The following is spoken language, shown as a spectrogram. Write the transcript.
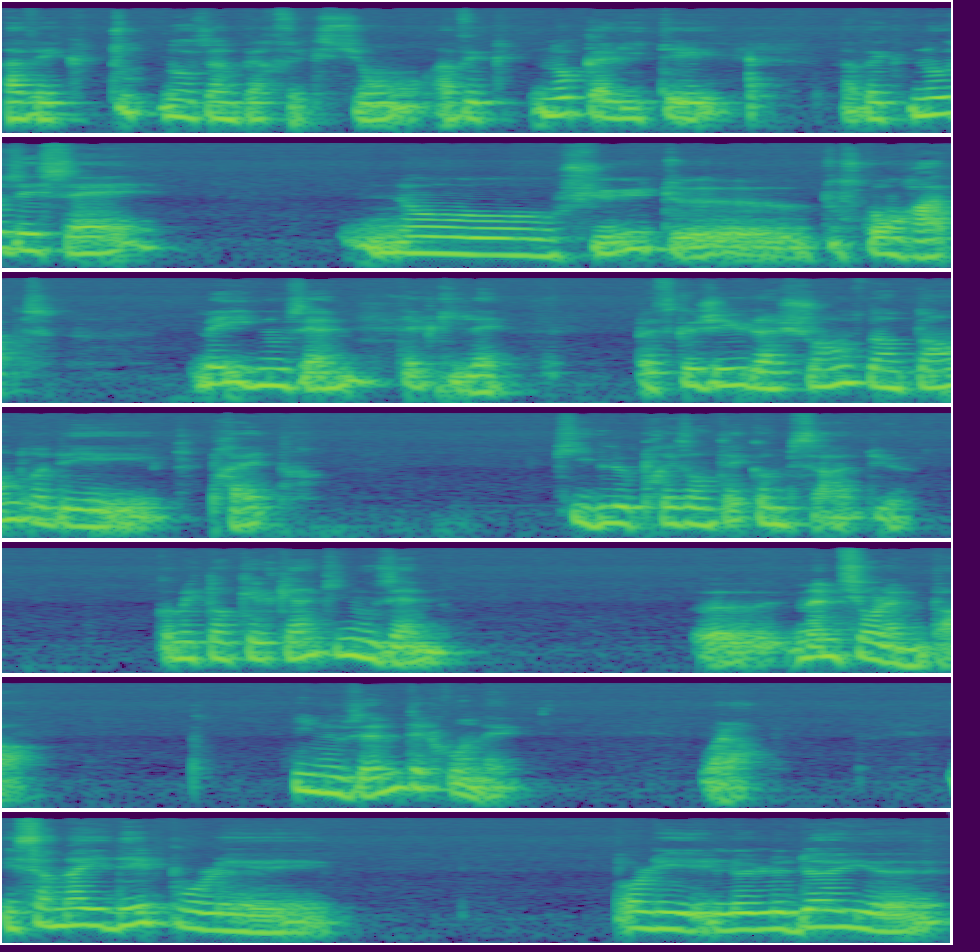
avec toutes nos imperfections, avec nos qualités, avec nos essais, nos chutes, euh, tout ce qu'on rate. Mais il nous aime tel qu'il est. Parce que j'ai eu la chance d'entendre des prêtres qui le présentaient comme ça, Dieu. Comme étant quelqu'un qui nous aime. Euh, même si on l'aime pas. Il nous aime tel qu'on est. Voilà. Et ça m'a aidé pour, les, pour les, le, deuil euh,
